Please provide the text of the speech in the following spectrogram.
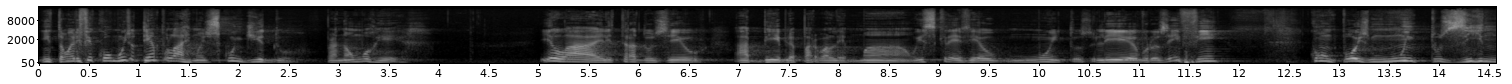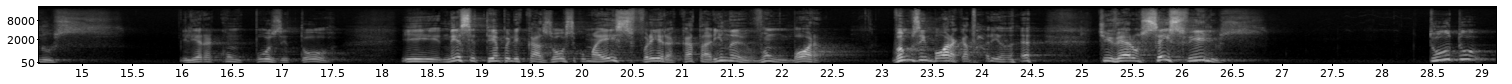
Então ele ficou muito tempo lá, irmão, escondido, para não morrer. E lá ele traduziu a Bíblia para o alemão, escreveu muitos livros, enfim, compôs muitos hinos. Ele era compositor. E nesse tempo ele casou-se com uma ex-freira, Catarina Vamos embora. Vamos embora, Catarina. Tiveram seis filhos. Tudo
